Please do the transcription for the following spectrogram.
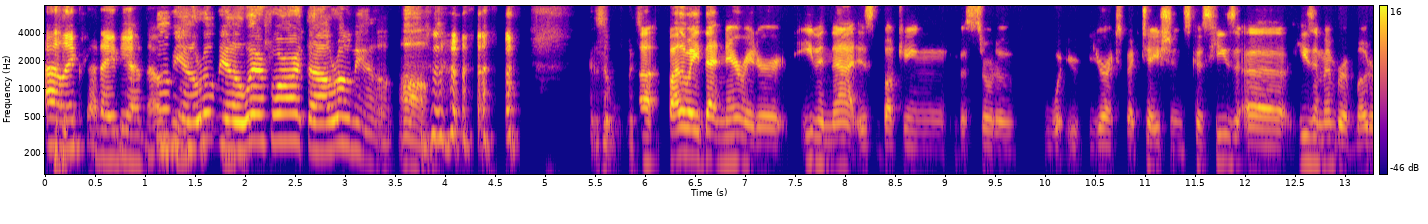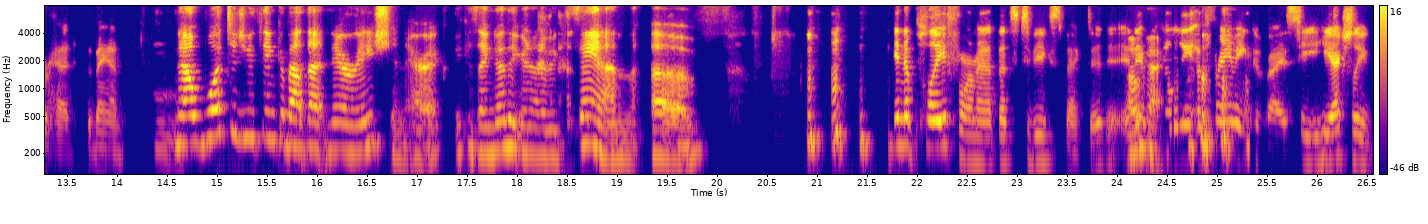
I like that idea. That would be Romeo, Romeo, wherefore art thou, Romeo? Um, so it's, Uh, by the way, that narrator, even that is bucking the sort of what your, your expectations because he's a he's a member of Motorhead, the band. now, what did you think about that narration, Eric? Because I know that you're not a big fan of. in a play format that's to be expected and it was Okay. only a framing device he, he actually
